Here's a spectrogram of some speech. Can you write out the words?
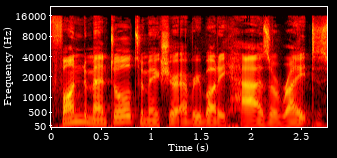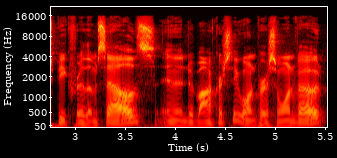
fundamental to make sure everybody has a right to speak for themselves in a democracy, one person, one vote.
